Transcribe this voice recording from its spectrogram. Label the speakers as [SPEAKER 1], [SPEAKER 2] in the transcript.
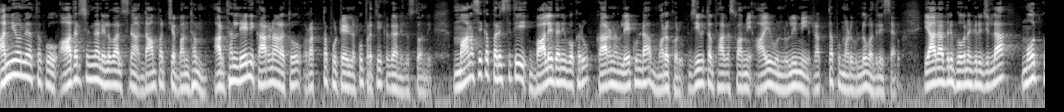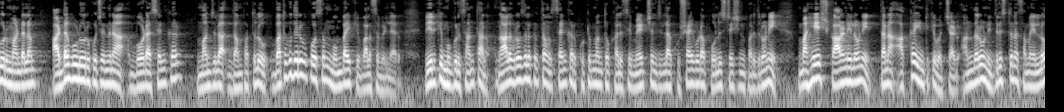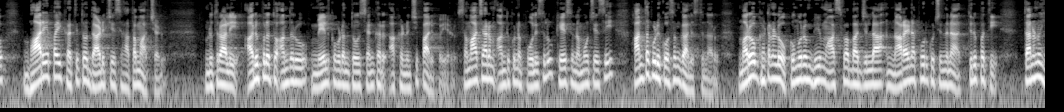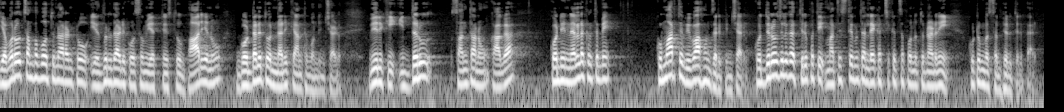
[SPEAKER 1] అన్యోన్యతకు ఆదర్శంగా నిలవాల్సిన దాంపత్య బంధం అర్థం లేని కారణాలతో రక్తపుటేళ్ళకు ప్రతీకగా నిలుస్తోంది. మానసిక పరిస్థితి బాలేదని ఒకరు కారణం లేకుండా మరొకరు. జీవిత భాగస్వామి ఆయువు నులిమి రక్తపు మడుగుల్లో వదిలేశారు. యాదాద్రి భువనగిరి జిల్లా మోత్కూర్ మండలం అడ్డగూడూరుకు చెందిన బోడా శంకర్ మంజుల దంపతులు బతుకుదెరువు కోసం ముంబైకి వలస వెళ్ళారు వీరికి ముగ్గురు సంతానం. నాలుగు రోజుల క్రితం శంకర్ కుటుంబంతో కలిసి మేడ్చల్ జిల్లా కుషాయిగూడ పోలీస్ స్టేషన్ పరిధిలోని మహేష్ కాలనీలోని తన అక్క ఇంటికి వచ్చాడు. అందరూ నిద్రిస్తున్న సమయంలో భార్యపై కత్తితో దాడి చేసి హతమార్చాడు. మృతురాలి అరుపులతో అందరూ మేల్కోవడంతో శంకర్ అక్కడి నుంచి పారిపోయాడు. సమాచారం అందుకున్న పోలీసులు కేసు నమోదు చేసి హంతకుడి కోసం గాలిస్తున్నారు. మరో ఘటనలో కుమురం భీం ఆసిఫాబాద్ జిల్లా నారాయణపూర్కు చెందిన తిరుపతి తనను ఎవరో చంపబోతున్నారంటూ ఎదురుదాడి కోసం యత్నిస్తూ భార్యను గొడ్డలితో నరికి అంతమొందించాడు. వీరికి ఇద్దరు సంతానం కాగా కొన్ని నెలల క్రితమే కుమార్తె వివాహం జరిపించారు. కొద్ది రోజులుగా తిరుపతి మతిస్థిమితం లేక చికిత్స పొందుతున్నాడని కుటుంబ సభ్యులు తెలిపారు.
